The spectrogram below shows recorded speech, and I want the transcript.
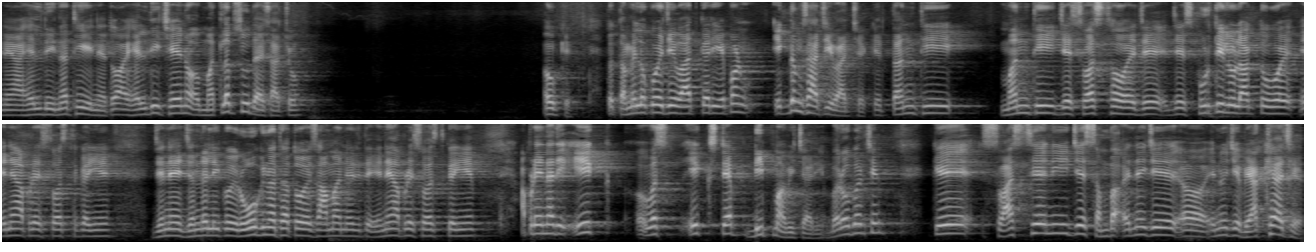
ને આ હેલ્ધી નથી ને તો આ હેલ્ધી છે એનો મતલબ શું થાય સાચો? ઓકે તો તમે લોકોએ જે વાત કરી એ પણ એકદમ સાચી વાત છે કે તનથી, મનથી જે સ્વસ્થ હોય, જે જે સ્ફૂર્તિલું લાગતું હોય, એને આપણે સ્વસ્થ કહીએ. જેને જનરલી કોઈ રોગ ન થતો હોય સામાન્ય રીતે, એને આપણે સ્વસ્થ કહીએ. આપણે એનાથી એક વસ્તુ એક સ્ટેપ ડીપમાં વિચારીએ. બરોબર છે? કે સ્વાસ્થ્યની જે સંભા, એની જે એની જે વ્યાખ્યા છે,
